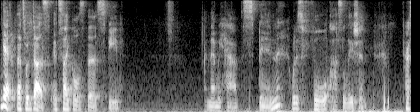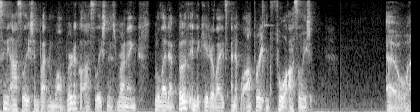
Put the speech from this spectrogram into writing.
Yeah, that's what it does. It cycles the speed. And then we have spin. What is full oscillation? Pressing the oscillation button while vertical oscillation is running will light up both indicator lights and it will operate in full oscillation. Oh,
